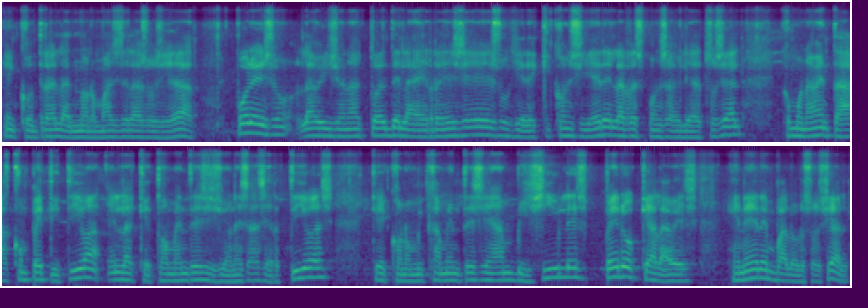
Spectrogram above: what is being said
en contra de las normas de la sociedad. Por eso, la visión actual de la RSE sugiere que considere la responsabilidad social como una ventaja competitiva en la que tomen decisiones asertivas que económicamente sean visibles, pero que a la vez generen valor social.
